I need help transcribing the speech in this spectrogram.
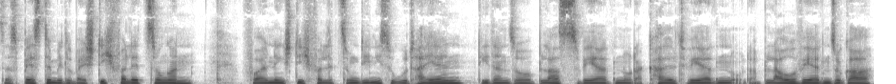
Das beste Mittel bei Stichverletzungen. Vor allen Dingen Stichverletzungen, die nicht so gut heilen, die dann so blass werden oder kalt werden oder blau werden sogar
